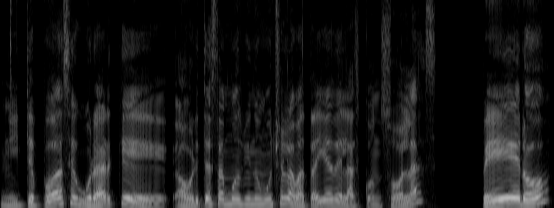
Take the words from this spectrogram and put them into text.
Y te puedo asegurar que ahorita estamos viendo mucho la batalla de las consolas, pero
